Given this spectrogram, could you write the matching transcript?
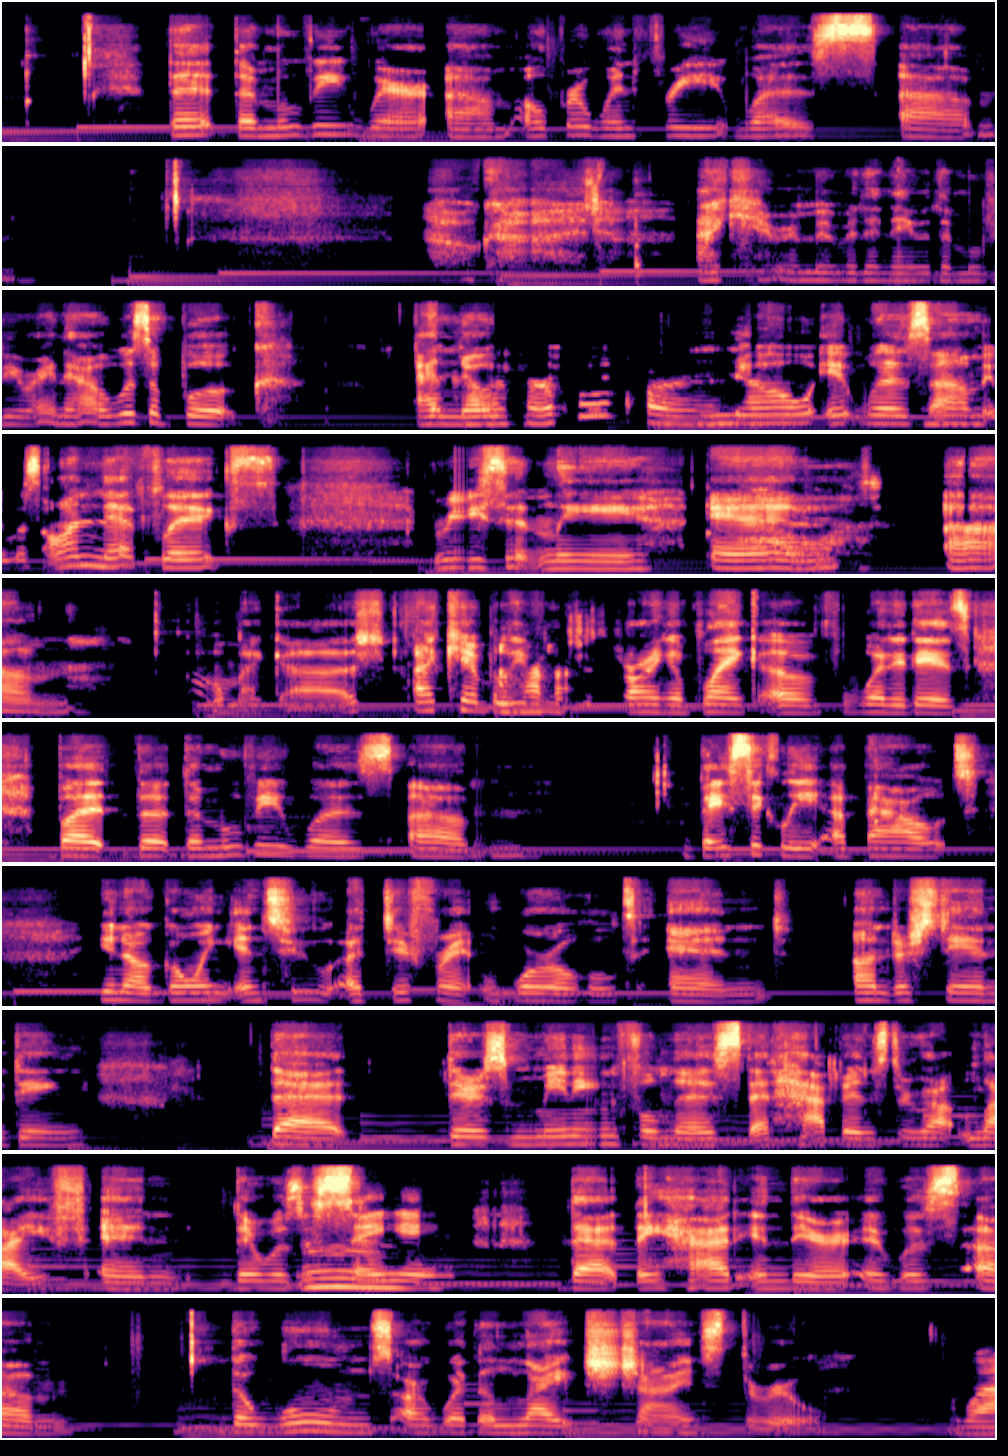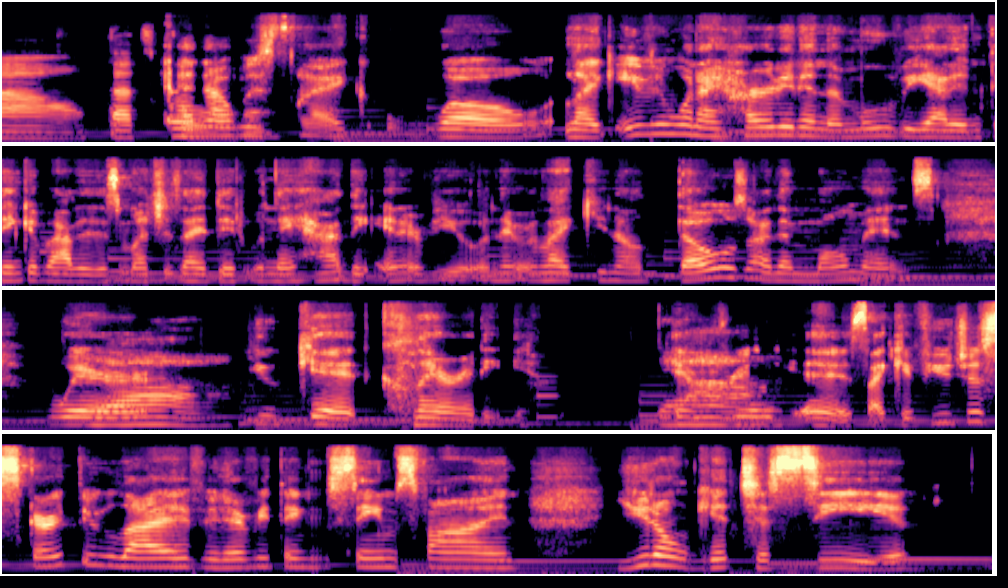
The the movie where um, Oprah Winfrey was. Um, oh God, I can't remember the name of the movie right now. It was a book. The I know purple or no, it was um it was on Netflix recently and oh. um oh my gosh i can't believe i'm just drawing a blank of what it is but the the movie was um basically about you know going into a different world and understanding that there's meaningfulness that happens throughout life. And there was a mm. saying that they had in there. It was um the wombs are where the light shines through Wow, that's cool. And I was like, whoa. Like, even when I heard it in the movie, I didn't think about it as much as I did when they had the interview. And they were like, you know, those are the moments where yeah. you get clarity. Yeah. It really is. Like, if you just skirt through life and everything seems fine, you don't get to see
